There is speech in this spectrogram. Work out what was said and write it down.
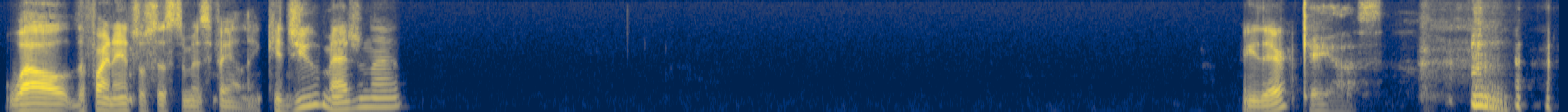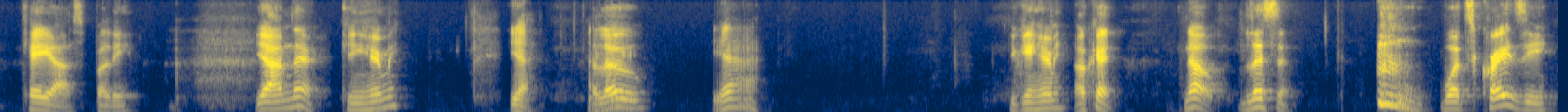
while the financial system is failing? Could you imagine that? Are you there? Chaos. Chaos, buddy. Yeah, I'm there. Can you hear me? Yeah. You. Hello. Yeah. You can hear me? Okay. No, listen. What's crazy?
